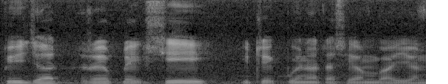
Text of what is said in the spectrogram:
pijat refleksi titik poin atas ambayan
